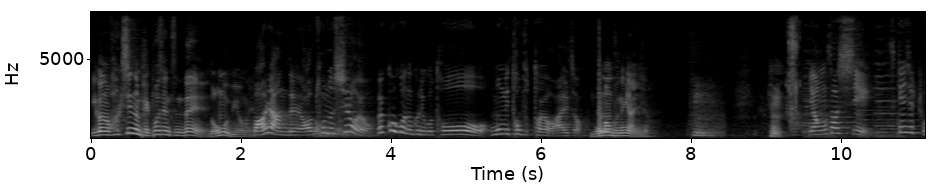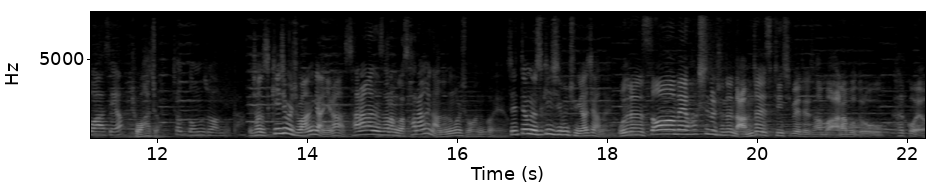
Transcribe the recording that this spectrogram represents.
이거는 확신은 100%인데 너무 위험해요. 말이 안 돼. 아, 저는 위험해. 싫어요. 백허그는 그리고 더 몸이 더 붙어요. 알죠? 몸만 붙는 게 아니죠. 영서 씨 스킨십 좋아하세요? 좋아하죠. 저도 너무 좋아합니다. 전 스킨십을 좋아하는 게 아니라 사랑하는 사람과 사랑을 나누는 걸 좋아하는 거예요. 쓸데없는 스킨십은 중요하지 않아요. 오늘은 썸에 확신을 주는 남자의 스킨십에 대해서 한번 알아보도록 할 거예요.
